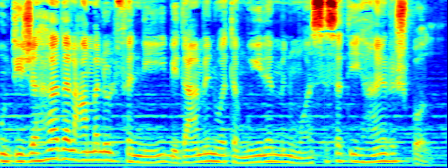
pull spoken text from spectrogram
أنتج هذا العمل الفني بدعم وتمويل من مؤسسة هاينريش بول.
